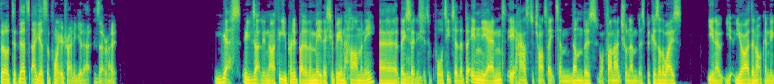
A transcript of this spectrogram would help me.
So that's, I guess, the point you're trying to get at. Is that right? Yes, exactly. No, I think you put it better than me. They should be in harmony. Uh, they mm-hmm. certainly should support each other. But in the end, it has to translate to numbers or financial numbers because otherwise, you know, you're either not going to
